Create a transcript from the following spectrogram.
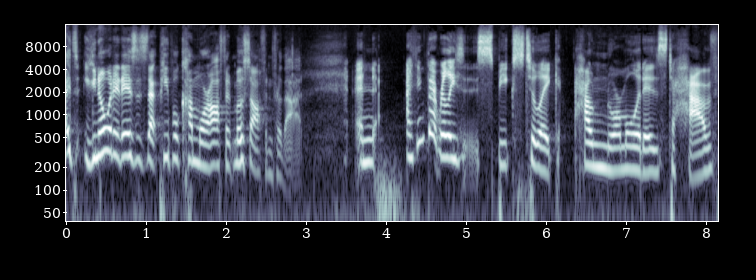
it's you know what it is is that people come more often, most often for that. And I think that really speaks to like how normal it is to have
